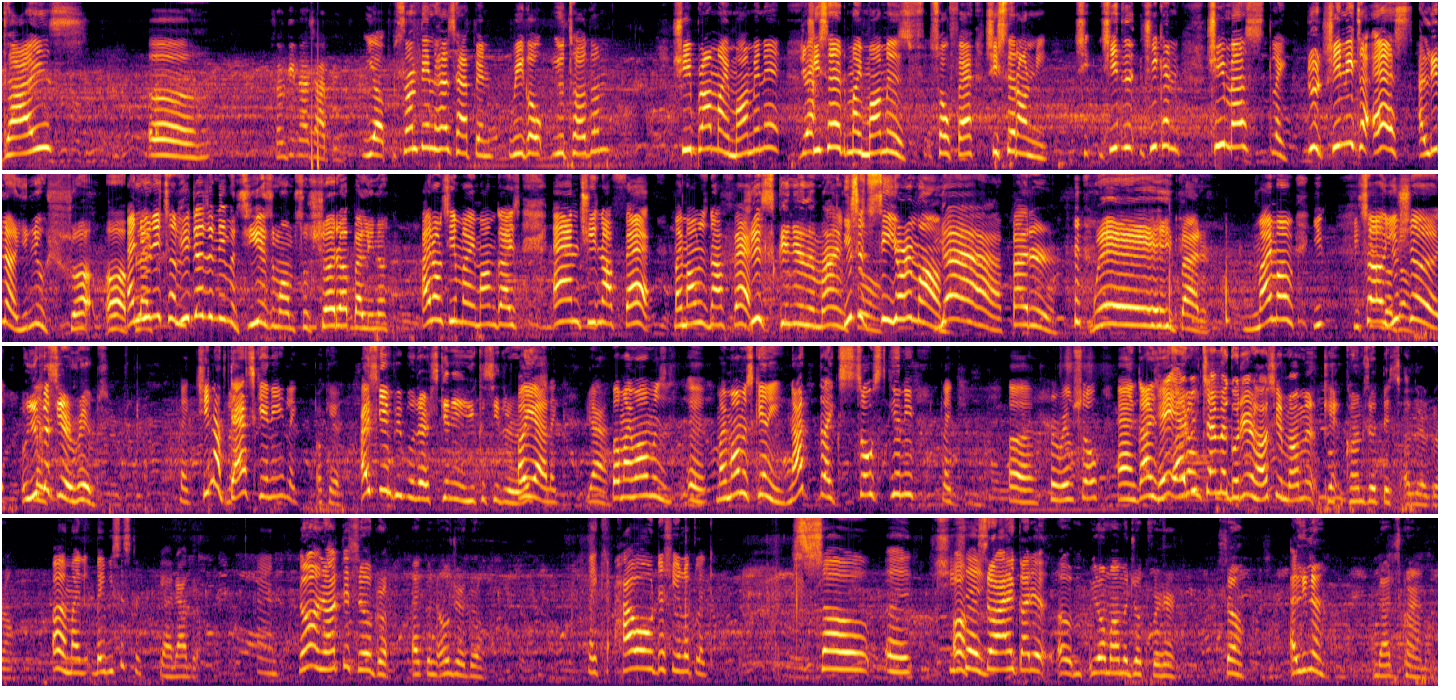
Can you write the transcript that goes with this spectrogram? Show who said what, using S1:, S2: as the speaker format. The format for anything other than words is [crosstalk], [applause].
S1: Guys, uh,
S2: Something has happened.
S1: yep, something has happened. Rigo, you tell them. She brought my mom in it.
S2: Yeah.
S1: She said my mom is f- so fat. She sit on me. She she did, she can she messed like
S2: Dude,
S1: she needs a S.
S2: Alina, you need to shut up.
S1: And you need to-
S2: He doesn't even see his mom, so shut up, Alina.
S1: I don't see my mom, guys, and she's not fat. My mom is not fat.
S2: She's skinnier than mine.
S1: you should see your mom.
S2: Yeah, fatter. [laughs] Way fatter.
S1: My mom, you. So
S2: can
S1: you
S2: down.
S1: should.
S2: Oh, you
S1: like,
S2: can see her ribs.
S1: like she's not that skinny. Like
S2: Okay. I've seen people that are skinny. You can see their ribs.
S1: oh yeah, like
S2: Yeah.
S1: But my mom is uh, my mom is skinny, not like so skinny like uh her rib show. And guys,
S2: Hey, every time I go to your house, your mom can comes with this other girl.
S1: Oh, my baby sister.
S2: Yeah, that girl.
S1: And
S2: No, not this little girl. Like an older girl.
S1: like, how old does she look like? So uh, she
S2: oh,
S1: said,
S2: so I got a um, your mama joke for her. So, Alina, that's grandma.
